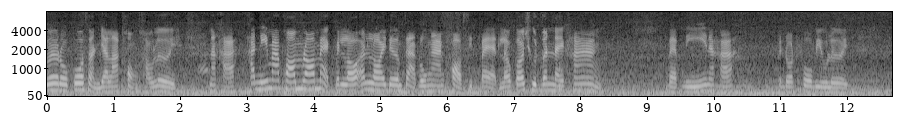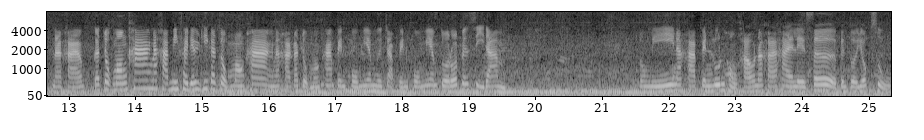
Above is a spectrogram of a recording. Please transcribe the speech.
ด้วยโลโก้สัญลักษณ์ของเขาเลยนะคะคันนี้มาพร้อมล้อแม็กเป็นล้ออันลอยเดิมจากโรงงานขอบ 18 แล้วก็ชุดบันไดข้าง แบบนี้นะคะ เป็นรถโฟวิลเลยนะคะ กระจกมองข้างนะคะ มีไฟเดียวอยู่ที่กระจกมองข้างนะคะ กระจกมองข้างเป็นโครเมียมมือจับเป็นโครเมียมตัวรถเป็นสีดำ รงนี้นะคะเป็นรุ่นของเขานะคะไฮเลเซอร์เป็นตัวยกสูง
